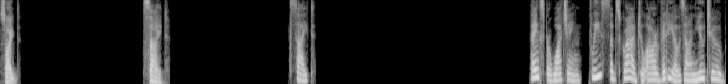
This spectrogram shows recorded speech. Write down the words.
Site. Site. Site. Thanks for watching. Please subscribe to our videos on YouTube.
